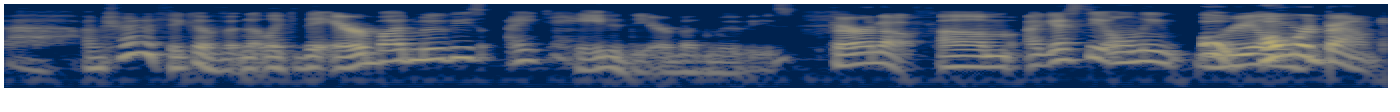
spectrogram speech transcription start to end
I'm trying to think of like the Airbud movies. I hated the Airbud movies. Fair enough. Um, I guess the only oh, real Homeward Bound.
